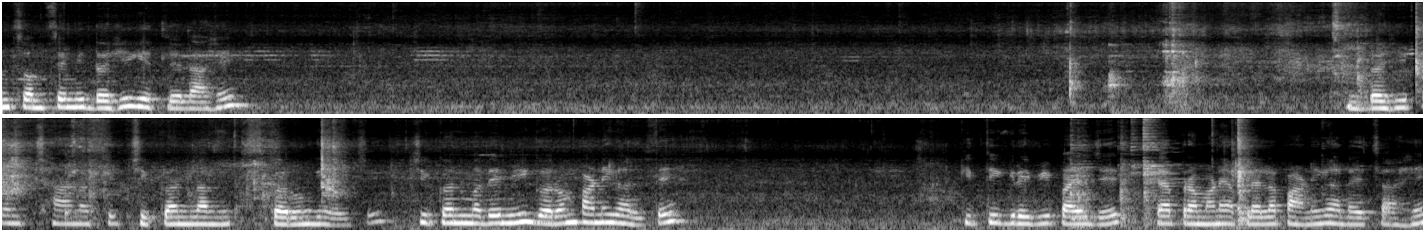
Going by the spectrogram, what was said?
दोन चमचे मी दही घेतलेलं आहे. दही पण छान असे चिकनला मिक्स करून घ्यायची. चिकनमध्ये मी गरम पाणी घालते. किती ग्रेव्ही पाहिजे त्याप्रमाणे आपल्याला पाणी घालायचं आहे.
